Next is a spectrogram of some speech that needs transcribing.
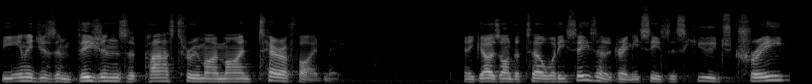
the images and visions that passed through my mind terrified me. And he goes on to tell what he sees in a dream. He sees this huge tree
